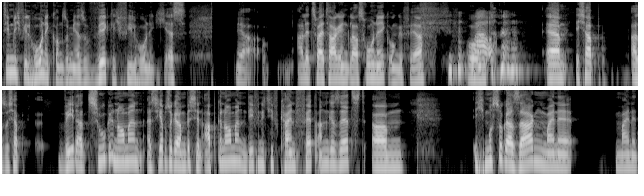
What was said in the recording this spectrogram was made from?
ziemlich viel Honig konsumiere, also wirklich viel Honig. Ich esse ja alle zwei Tage ein Glas Honig ungefähr. Und wow. ähm, ich habe also ich habe weder zugenommen, also ich habe sogar ein bisschen abgenommen, definitiv kein Fett angesetzt. Ähm, ich muss sogar sagen, meine meine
